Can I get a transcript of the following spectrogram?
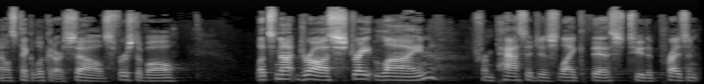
now let's take a look at ourselves. First of all, let's not draw a straight line from passages like this to the present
